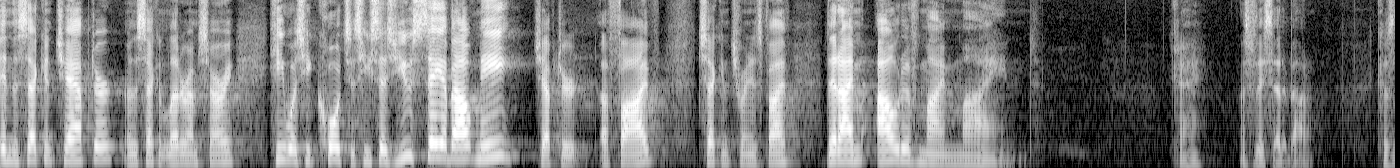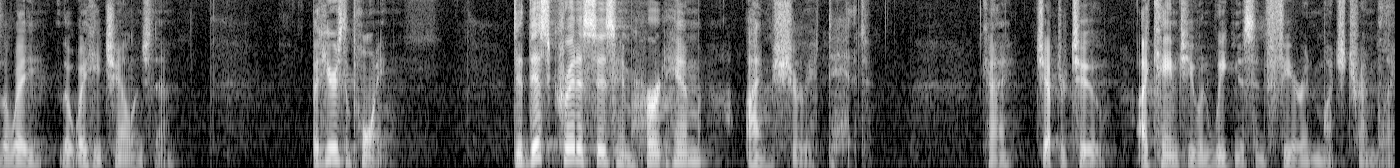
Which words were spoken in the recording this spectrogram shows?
in the second chapter, or the second letter, I'm sorry, he was, he quotes this. He says, You say about me, chapter uh, 5, 2 Corinthians 5, that I'm out of my mind. Okay? That's what they said about him because of the way, the way he challenged them. But here's the point Did this criticism hurt him? I'm sure it did. Okay? Chapter 2 I came to you in weakness and fear and much trembling.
